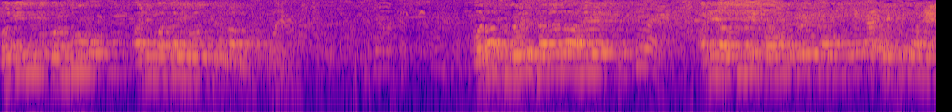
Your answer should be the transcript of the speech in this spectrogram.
भगिनी बंधू आणि माझ्या युवक मित्रांनो. बराच वेळ झालेला आहे आणि अजूनही एक बावनकुळे साहेबांचा कार्यक्रम आहे.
